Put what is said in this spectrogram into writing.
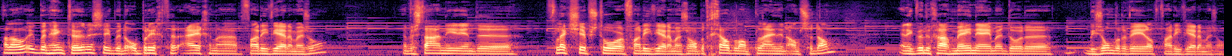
Hallo, ik ben Henk Teunissen. Ik ben de oprichter, eigenaar van Rivière Maison. En we staan hier in de flagship store van Rivière Maison op het Gelderlandplein in Amsterdam. En ik wil u graag meenemen door de bijzondere wereld van Rivière Maison.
